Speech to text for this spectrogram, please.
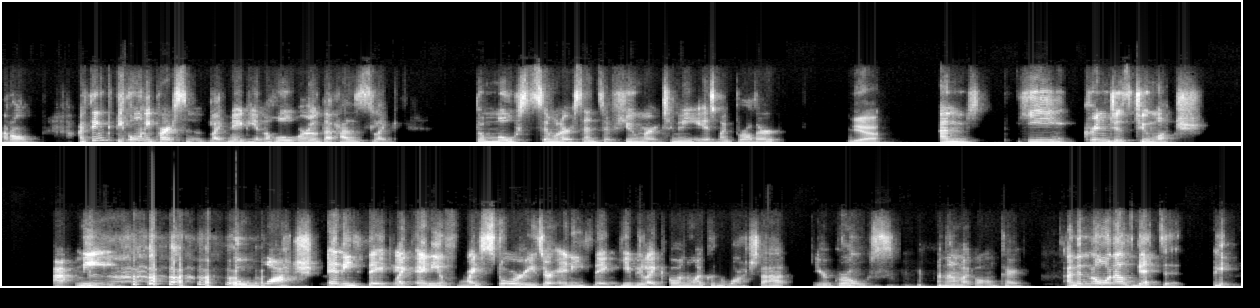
at all. I think the only person, like maybe in the whole world, that has like the most similar sense of humor to me is my brother. yeah. And he cringes too much at me to watch anything, like any of my stories or anything. He'd be like, Oh no, I couldn't watch that. You're gross. And then I'm like, Oh, okay. And then no one else gets it.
